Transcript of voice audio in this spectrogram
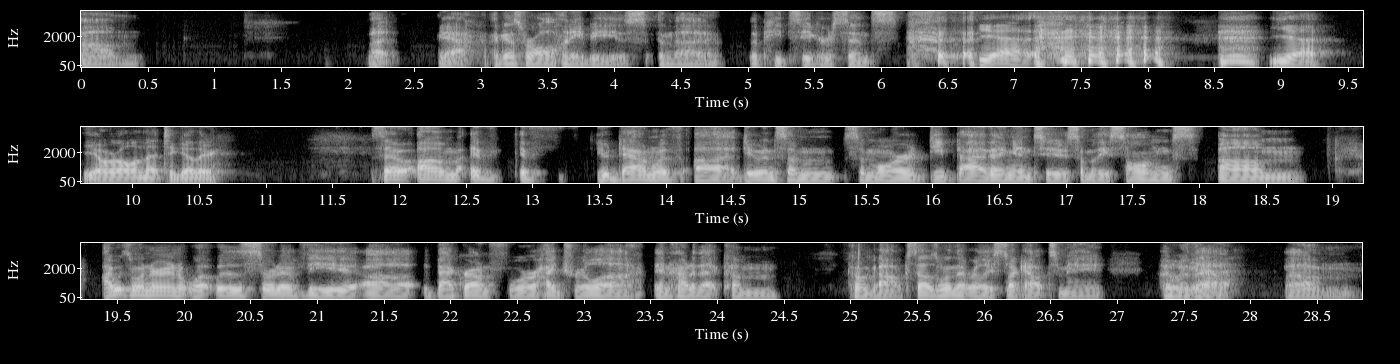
um but yeah i guess we're all honeybees in the the Pete Seeger sense. yeah. yeah. Yeah, we're all in that together. So um if if you're down with uh doing some some more deep diving into some of these songs, um I was wondering what was sort of the uh the background for Hydrilla and how did that come come about? Because that was one that really stuck out to me. Oh, yeah. that um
